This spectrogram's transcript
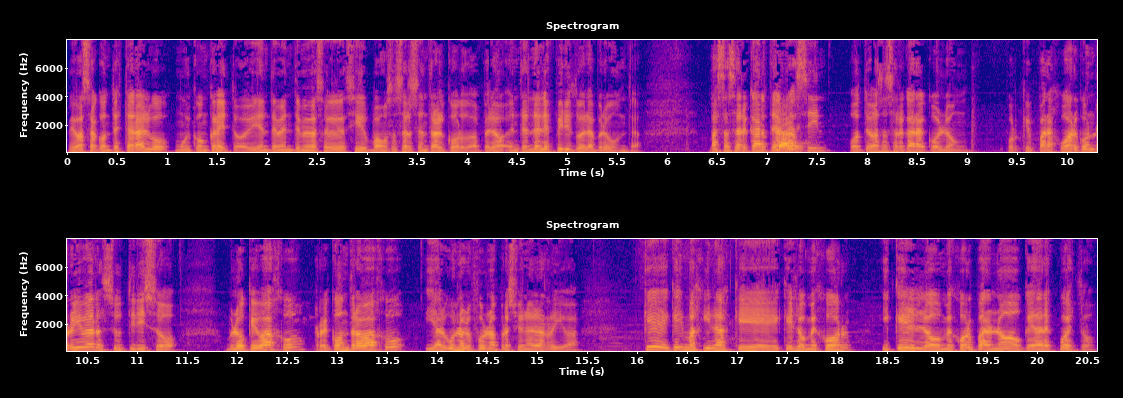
me vas a contestar algo muy concreto, evidentemente me vas a decir, vamos a hacer Central Córdoba, pero entendé el espíritu de la pregunta. ¿Vas a acercarte a Racing o te vas a acercar a Colón? Porque para jugar con River se utilizó bloque bajo, recontra bajo y algunos lo fueron a presionar arriba. ¿Qué, qué imaginás que, es lo mejor y qué es lo mejor para no quedar expuesto?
